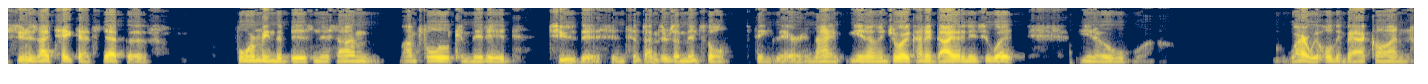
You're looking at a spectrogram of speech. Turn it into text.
as soon as I take that step of forming the business, I'm, I'm fully committed to this. And sometimes there's a mental thing there. And I, you know, enjoy kind of diving into what, you know, why are we holding back on,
